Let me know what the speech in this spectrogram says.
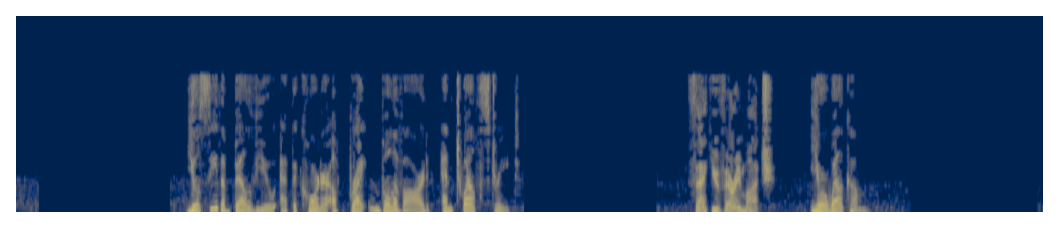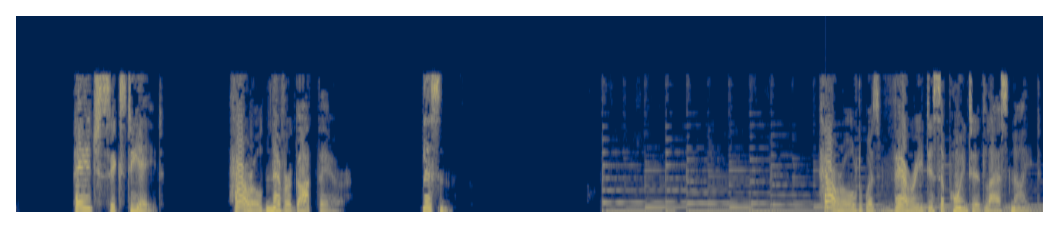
You'll see the Bellevue at the corner of Brighton Boulevard and 12th Street. Thank you very much. You're welcome. Page 68. Harold never got there. Listen. Harold was very disappointed last night.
